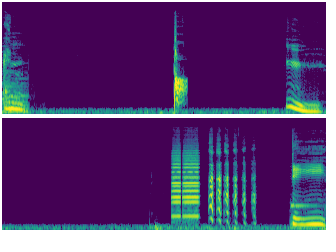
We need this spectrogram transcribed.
N! E! D.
